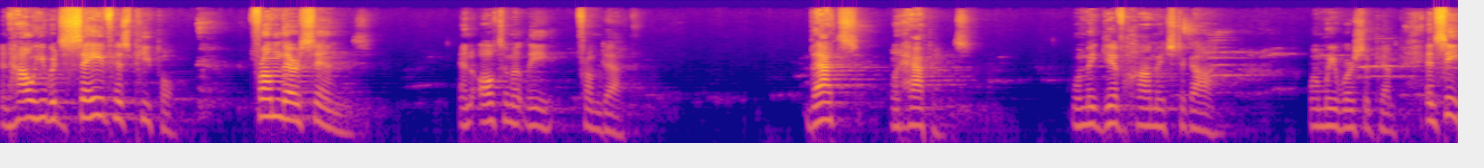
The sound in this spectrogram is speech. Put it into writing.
and how he would save his people from their sins and ultimately from death. That's what happens when we give homage to God, when we worship Him. And see,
